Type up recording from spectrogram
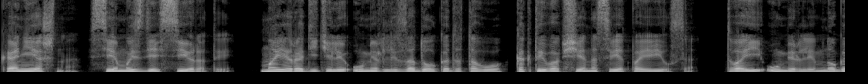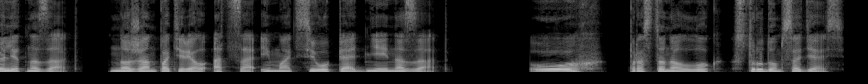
«Конечно, все мы здесь сироты. Мои родители умерли задолго до того, как ты вообще на свет появился. Твои умерли много лет назад, но Жан потерял отца и мать всего пять дней назад». «Ох!» – простонал Лок, с трудом садясь.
